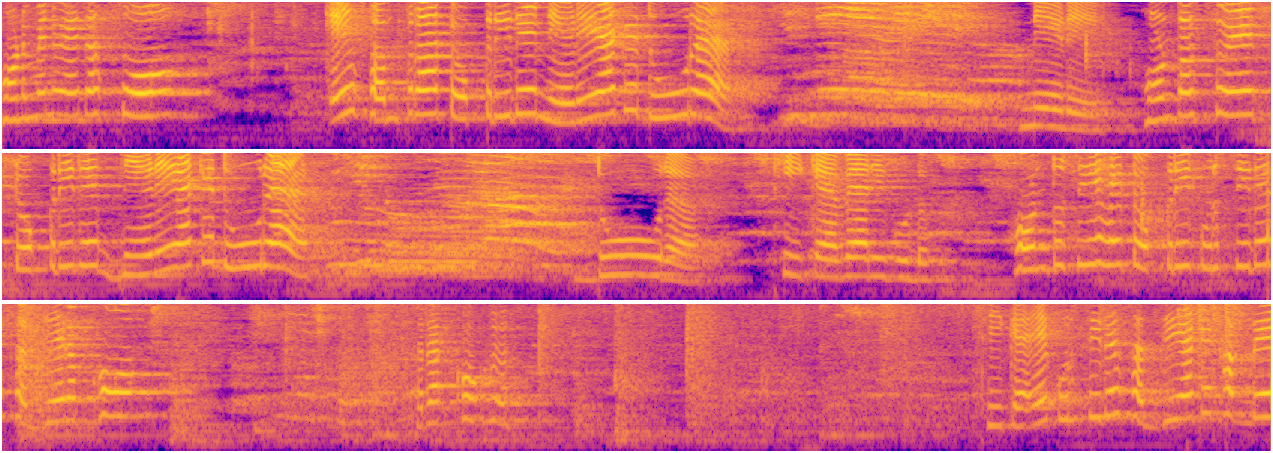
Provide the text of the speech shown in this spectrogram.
ਹੁਣ ਮੈਨੂੰ ਇਹ ਦੱਸੋ ਇਹ ਸੰਤਰਾ ਟੋਕਰੀ ਦੇ ਨੇੜੇ ਹੈ ਕਿ ਦੂਰ ਹੈ? ਨੇੜੇ। ਹੁਣ ਦੱਸੋ, ਇਹ ਟੋਕਰੀ ਦੇ ਨੇੜੇ ਹੈ ਕਿ ਦੂਰ ਹੈ? ਦੂਰ। ਠੀਕ ਹੈ ਵੈਰੀ ਗੁੱਡ ਹੁਣ ਤੁਸੀਂ ਇਹ ਟੋਕਰੀ ਕੁਰਸੀ ਦੇ ਸੱਜੇ ਰੱਖੋ। ਰੱਖੋ ਠੀਕ ਹੈ, ਇਹ ਕੁਰਸੀ ਦੇ ਸੱਜੇ ਹੈ ਕਿ ਖੱਬੇ?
